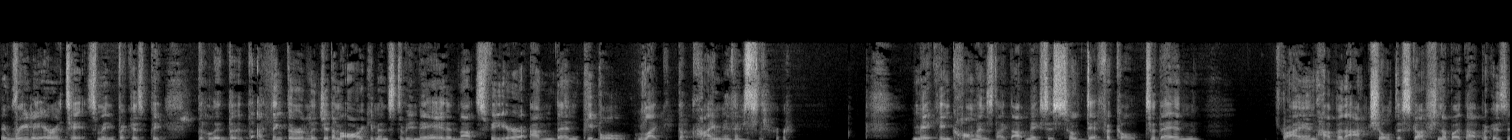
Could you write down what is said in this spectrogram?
It really irritates me because I think there are legitimate arguments to be made in that sphere. And then people like the prime minister making comments like that makes it so difficult to then try and have an actual discussion about that because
